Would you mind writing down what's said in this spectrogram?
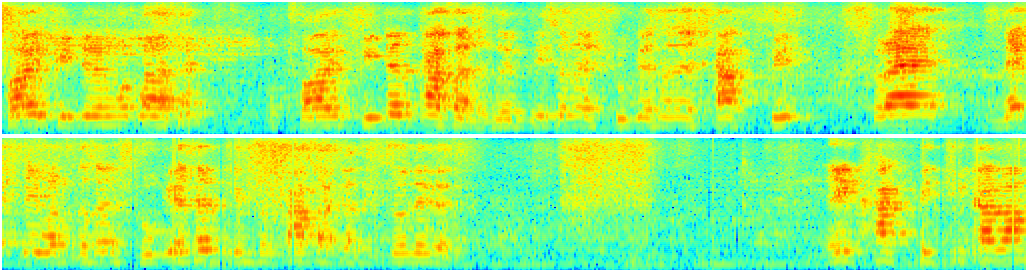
ছয় ফিটের মতো আছে, ছয় ফিটের কাছাকাছি পিছনে সুকেশ আছে সাত ফিট। প্রায় দেখতেই পারতেছেন সুকেশের কিন্তু কাছাকাছি চলে গেছে। এই খাটটি চিটাগাং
